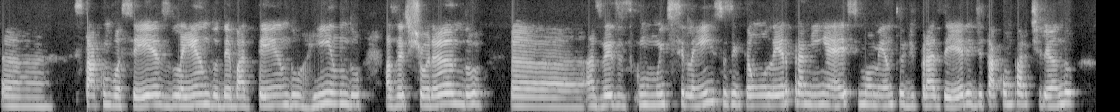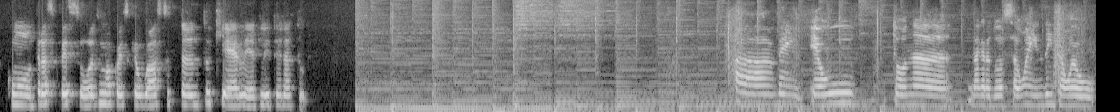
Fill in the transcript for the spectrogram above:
uh, estar com vocês, lendo, debatendo, rindo, às vezes chorando, às vezes com muitos silêncios. Então, o ler para mim é esse momento de prazer e de estar tá compartilhando com outras pessoas uma coisa que eu gosto tanto, que é ler literatura. Ah, bem, eu tô na, na graduação ainda, então eu,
